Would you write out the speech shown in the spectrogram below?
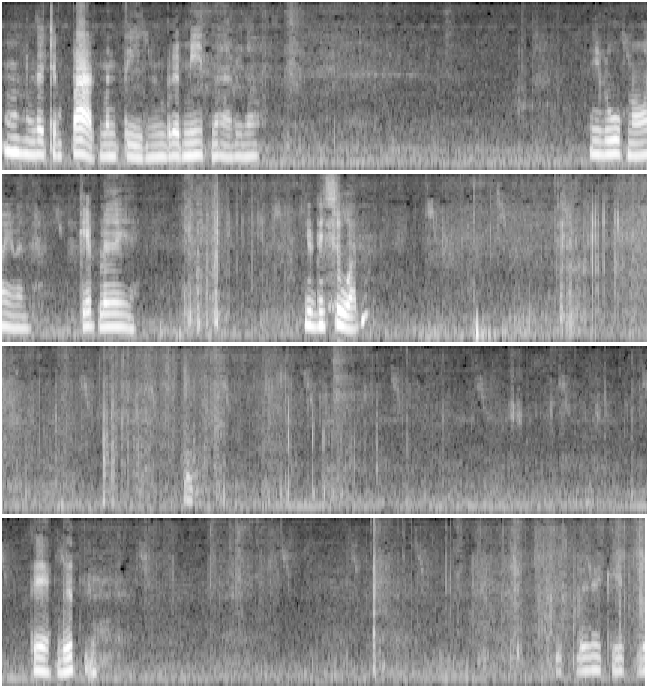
อืมแล้วจังปาดมันตีนบระมีดนะพี่น้อง นี่ลูกน้อยมัน เก็บเลย อยู่ในสวน ตกเบิดเก็บเลยเก็บเล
